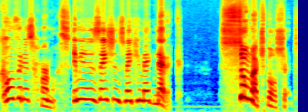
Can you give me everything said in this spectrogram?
COVID is harmless. Immunizations make you magnetic. So much bullshit.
